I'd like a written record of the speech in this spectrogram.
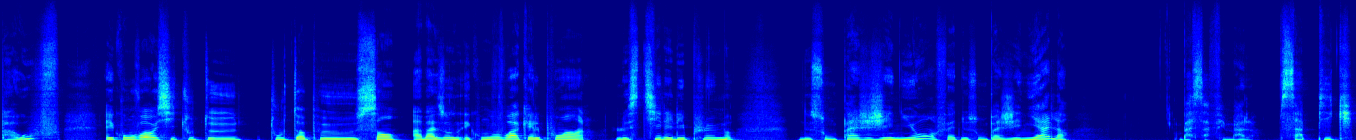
pas ouf, et qu'on voit aussi tout, euh, le top 100 euh, Amazon, et qu'on voit à quel point le style et les plumes ne sont pas géniaux, en fait, ne sont pas géniales, bah, ça fait mal. Ça pique.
